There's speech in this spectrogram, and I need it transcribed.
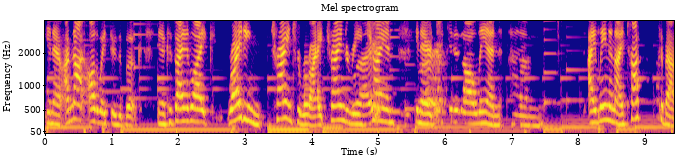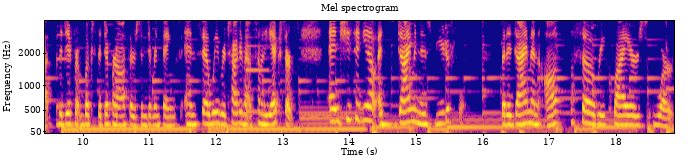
you know, I'm not all the way through the book, you know, because I like writing, trying to write, trying to read, Right. trying, you know, Right. to get it all in. Um, Eileen and I talk about the different books, the different authors, and different things. And so we were talking about some of the excerpts. And she said, you know, a diamond is beautiful, but a diamond also requires work.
